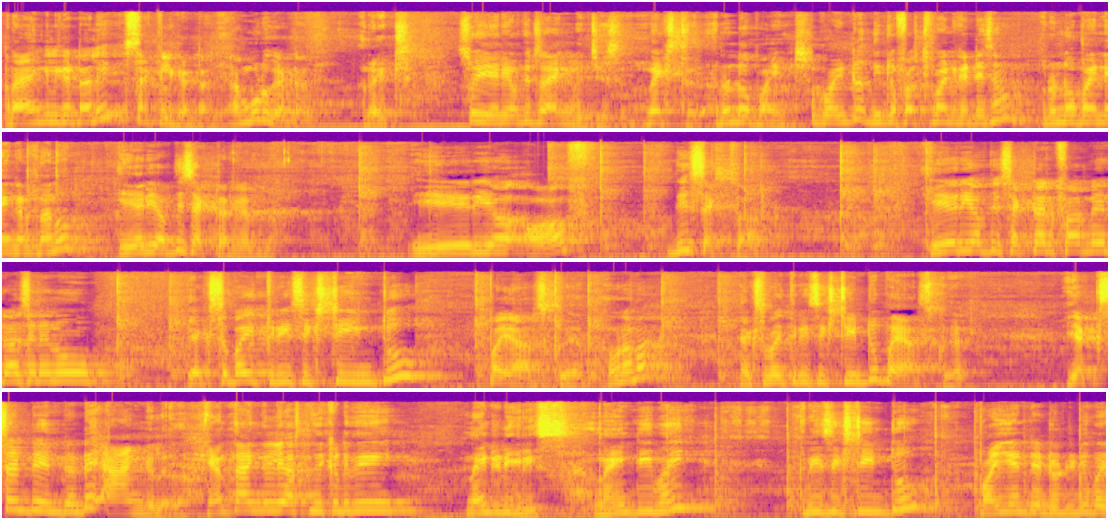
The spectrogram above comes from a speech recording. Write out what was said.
ట్రయాంగిల్ కట్టాలి సర్కిల్ కట్టాలి. ఆ మూడు కట్టాలి. Right so area of the triangle వచ్చేసింది. నెక్స్ట్ రెండో పాయింట్ పాయింట్ దీంట్లో ఫస్ట్ పాయింట్ కట్టేసాం రెండో పాయింట్ ఏం కడతాను ఏరియా ఆఫ్ ది సెక్టర్ కడతాం area of the sector area of the sector formula ఏం నేను? X by three sixty into pi R square అవునమ్మా X by three sixty into pi R square X అంటే ఏంటంటే యాంగిల్ ఎంత యాంగిల్ చేస్తుంది ఇక్కడ ఇది ninety degrees ninety by three sixty into pi అంటే twenty two by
